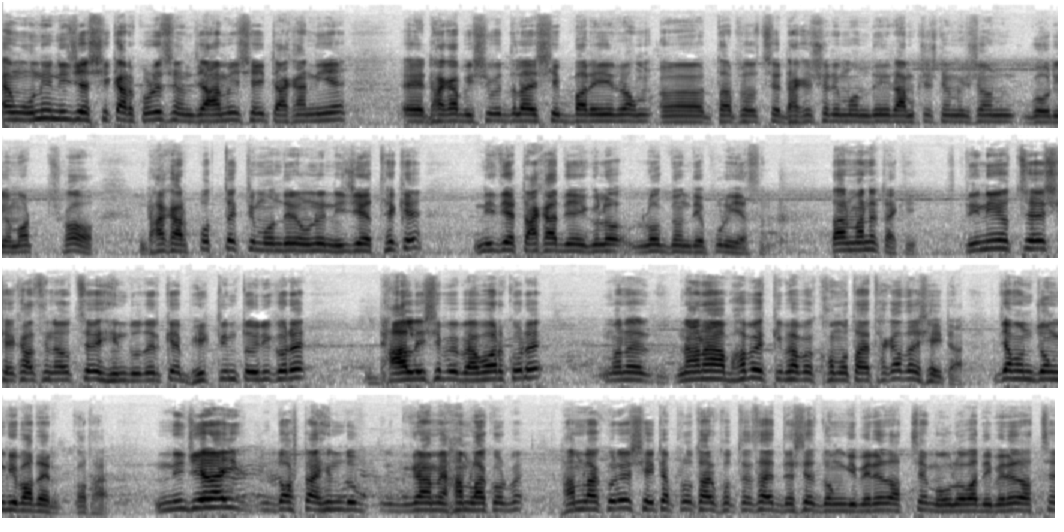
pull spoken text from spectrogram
এবং উনি নিজে স্বীকার করেছেন যে আমি সেই টাকা নিয়ে ঢাকা বিশ্ববিদ্যালয়ের শিববাড়ি তারপর হচ্ছে ঢাকেশ্বরী মন্দির, রামকৃষ্ণ মিশন, গৌরীয় মঠ সহ ঢাকার প্রত্যেকটি মন্দিরে উনি নিজে থেকে নিজে টাকা দিয়ে এগুলো লোকজন দিয়ে পুড়িয়েছেন। তার মানেটা কি? তিনি হচ্ছে শেখ হাসিনা হচ্ছে হিন্দুদেরকে ভিকটিম তৈরি করে, ঢাল হিসেবে ব্যবহার করে মানে নানাভাবে কীভাবে ক্ষমতায় থাকা যায় সেইটা। যেমন জঙ্গিবাদের কথা। নিজেরাই দশটা হিন্দু গ্রামে হামলা করবে। হামলা করে সেইটা প্রচার করতে চায়, দেশে জঙ্গি বেড়ে যাচ্ছে, মৌলবাদী বেড়ে যাচ্ছে।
